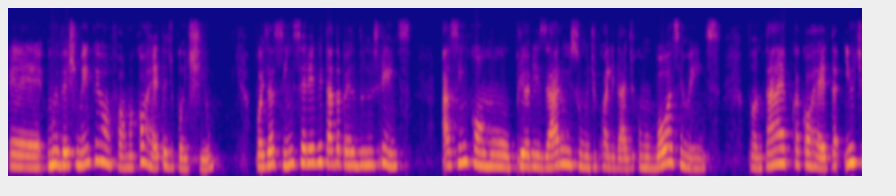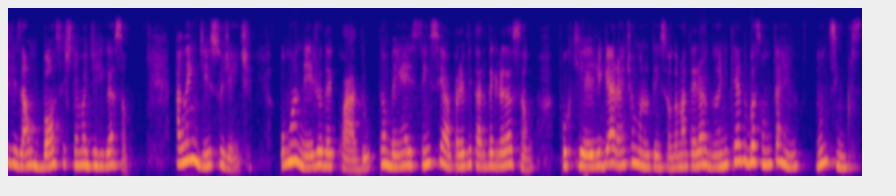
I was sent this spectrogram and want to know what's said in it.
é, um investimento em uma forma correta de plantio, pois assim seria evitada a perda dos nutrientes, assim como priorizar um insumo de qualidade como boas sementes, plantar na época correta e utilizar um bom sistema de irrigação. Além disso, gente, o manejo adequado também é essencial para evitar a degradação, porque ele garante a manutenção da matéria orgânica e a adubação do terreno. Muito simples.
